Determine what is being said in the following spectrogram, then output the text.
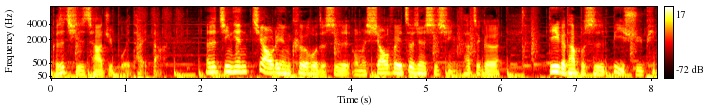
可是其实差距不会太大。但是今天教练课或者是我们消费这件事情，它这个第一个它不是必需品，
